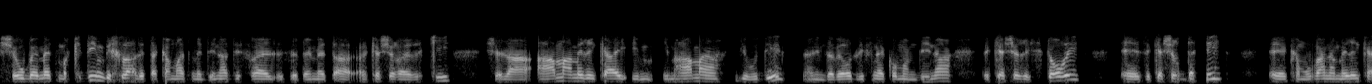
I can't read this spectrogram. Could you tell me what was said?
שהוא באמת מקדים בכלל את הקמת מדינת ישראל, זה באמת הקשר הערכי של העם האמריקאי עם, עם העם היהודי, אני מדבר עוד לפני קום המדינה, זה קשר היסטורי, אה, זה קשר דתי, אה, כמובן אמריקה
